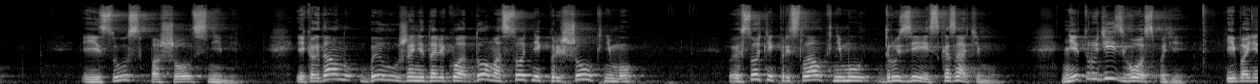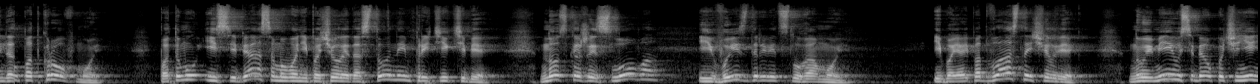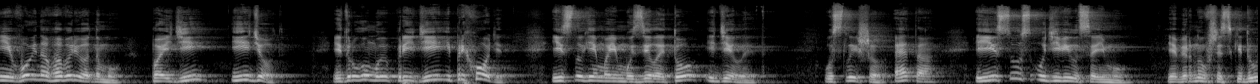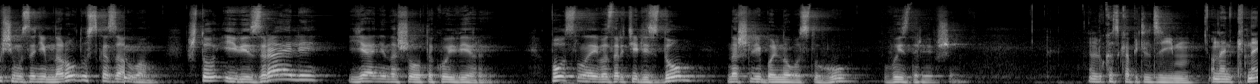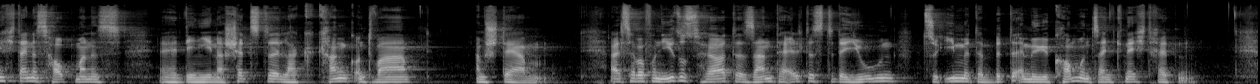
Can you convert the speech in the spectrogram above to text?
И Иисус пошел с ними. И когда он был уже недалеко от дома, сотник пришел к нему, э, сотник прислал к нему друзей сказать ему, «Не трудись, Господи, ибо не дал под кров мой, потому и себя самого не почел я достойным прийти к тебе. Но скажи слово, и выздоровеет слуга мой. Ибо я и подвластный человек, но имея у себя в подчинении воинов, говорю одному, пойди и идет, и другому приди и приходит, и слуге моему сделай то и делает. Услышав это, Иисус удивился ему, и, обернувшись к идущему за ним народу, сказал вам, что и в Израиле я не нашел такой веры. Посланные возвратились в дом, нашли больного слугу, выздоровевшим. Lukas Kapitel 7. Und ein Knecht eines Hauptmannes, äh, den jener schätzte, lag krank und war am Sterben. Als er aber von Jesus hörte, sandte der Älteste der Juden zu ihm mit der Bitte, er möge kommen und seinen Knecht retten.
